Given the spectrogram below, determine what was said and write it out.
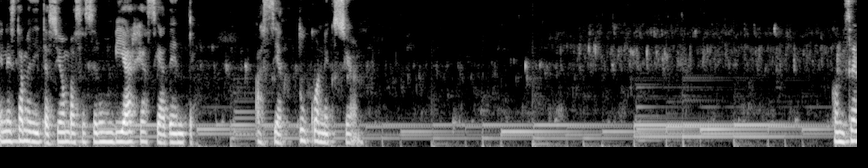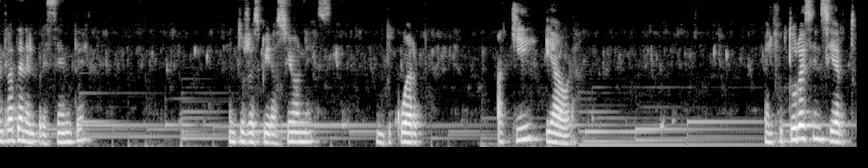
En esta meditación vas a hacer un viaje hacia adentro, hacia tu conexión. Concéntrate en el presente, en tus respiraciones, en tu cuerpo, aquí y ahora. El futuro es incierto.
